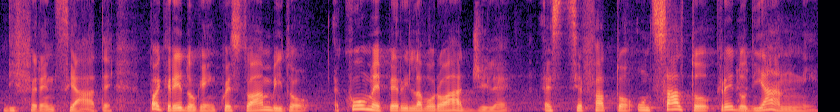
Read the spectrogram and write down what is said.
differenziate. Poi credo che in questo ambito come per il lavoro agile è, si è fatto un salto, credo, di anni.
